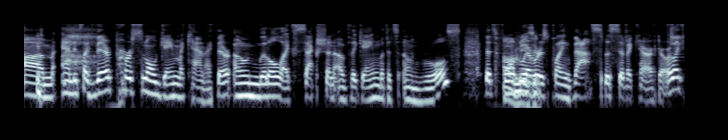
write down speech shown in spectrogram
Um, and it's like their personal game mechanic, their own little like section of the game with its own rules. That's for Oh, whoever is playing that specific character. Or like,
